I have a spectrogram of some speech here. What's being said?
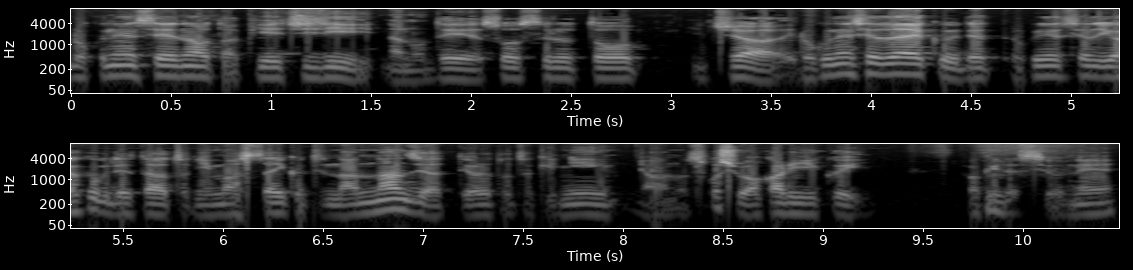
6年生の後は PhD なので、そうすると、じゃあ、6年生大学で、6年生の医学部出た後にマスター行くって何なんぞやって言われた時に、あの少し分かりにくいわけですよね。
